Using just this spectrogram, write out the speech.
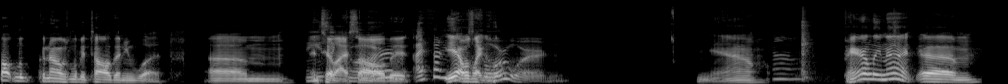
thought Luke Kennard was a little bit taller than he was. Um, until I saw that. I thought. yeah, I was like forward. Yeah. Oh. Apparently not. Um.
